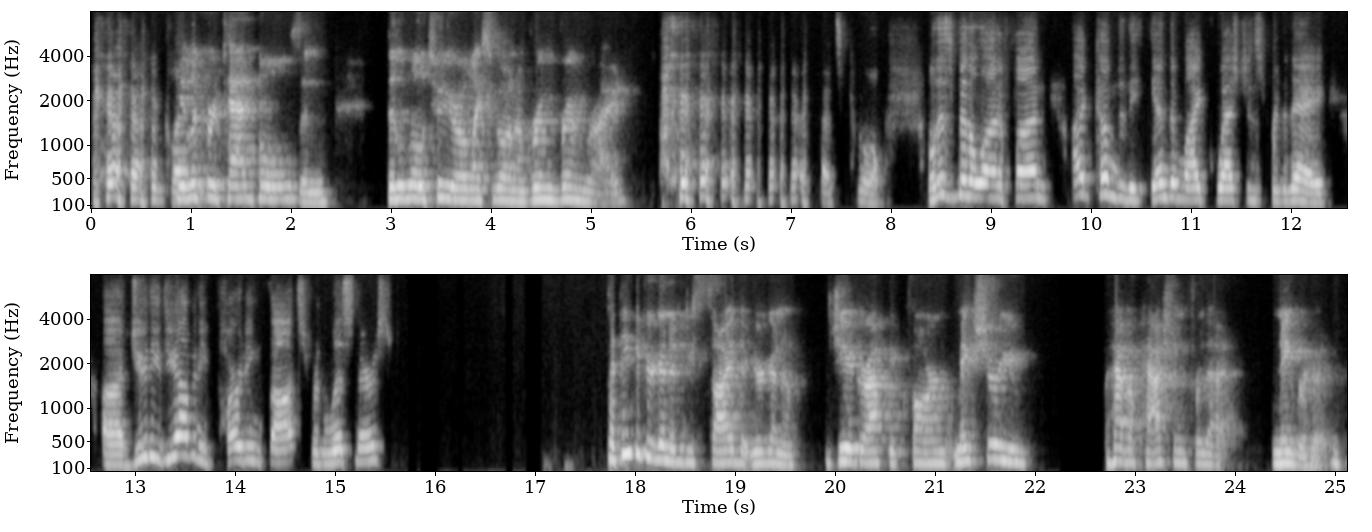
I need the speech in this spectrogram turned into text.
you look for tadpoles, and the little two-year-old likes to go on a broom broom ride. that's cool. Well, this has been a lot of fun. I've come to the end of my questions for today. Uh, Judy, do you have any parting thoughts for the listeners? I think if you're going to decide that you're going to geographic farm, make sure you have a passion for that neighborhood.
